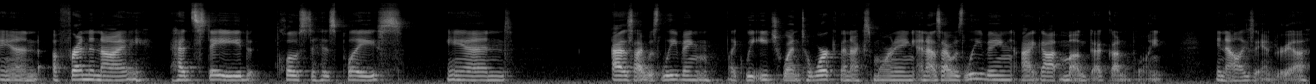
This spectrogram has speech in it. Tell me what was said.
And a friend and I had stayed close to his place and as I was leaving, like we each went to work the next morning, and as I was leaving, I got mugged at gunpoint in Alexandria.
